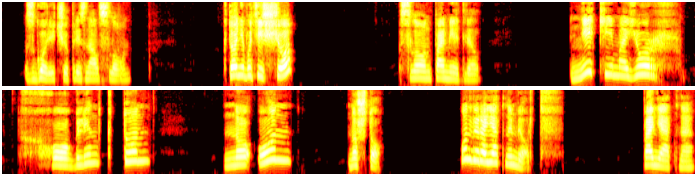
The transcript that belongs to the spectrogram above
— с горечью признал Слоун. — Кто-нибудь еще? Слоун помедлил. — Некий майор Хоглингтон, но он... Но что? Он, вероятно, мертв. — Понятно.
